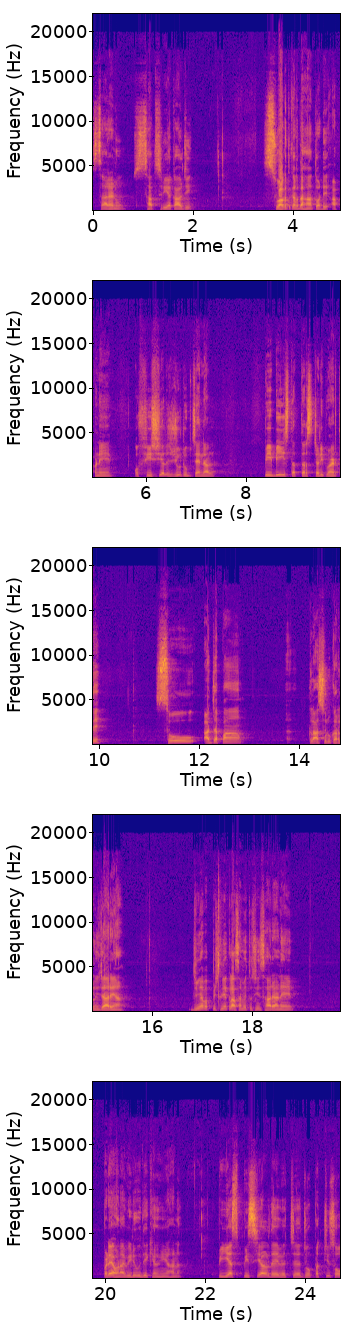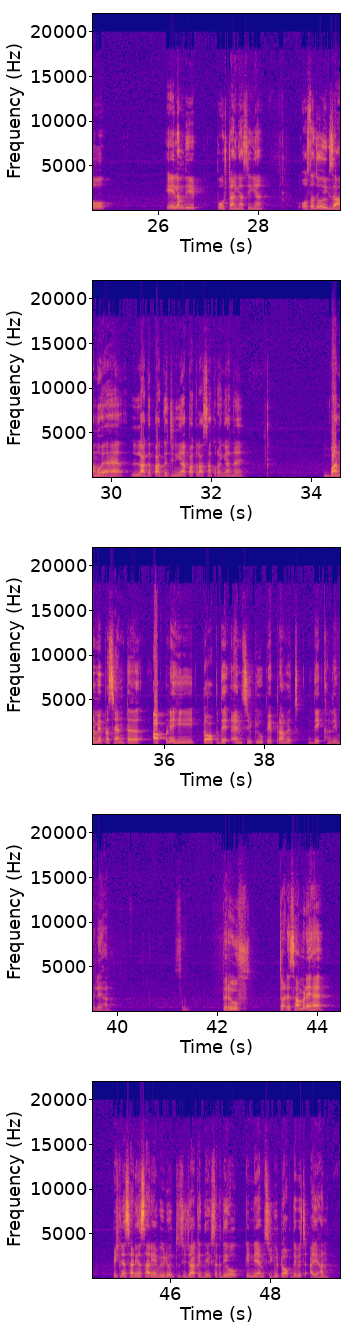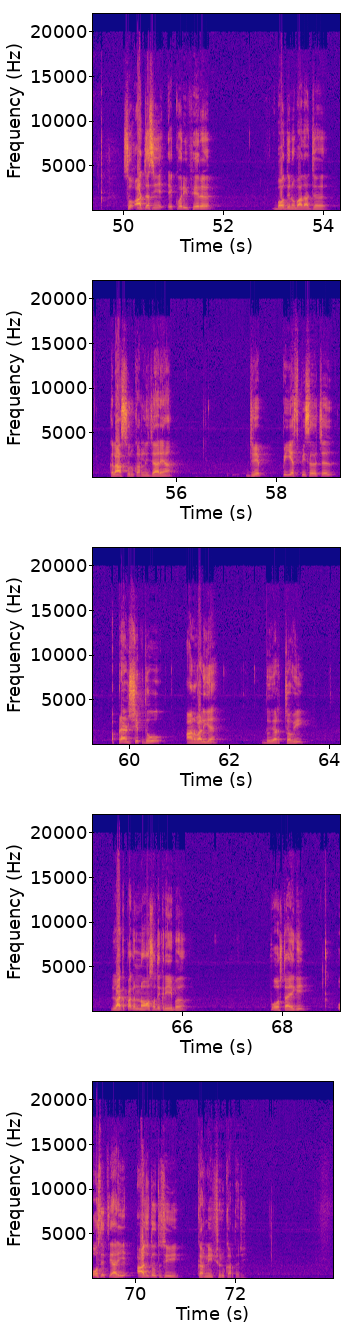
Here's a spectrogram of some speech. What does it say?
ਸਾਰਿਆਂ ਨੂੰ ਸਤਿ ਸ੍ਰੀ ਅਕਾਲ ਜੀ। ਸਵਾਗਤ ਕਰਦਾ ਹਾਂ ਤੁਹਾਡੇ ਆਪਣੇ official YouTube channel PB 77 study point ਤੇ। ਸੋ ਅੱਜ ਆਪਾਂ ਕਲਾਸ ਸ਼ੁਰੂ ਕਰਨ ਲਈ ਜਾ ਰਹੇ ਹਾਂ। ਜਿਵੇਂ ਆਪਾਂ ਪਿਛਲੀਆਂ ਕਲਾਸਾਂ ਵਿੱਚ ਤੁਸੀਂ ਸਾਰਿਆਂ ਨੇ ਪੜਿਆ ਹੋਣਾ ਵੀਡੀਓ ਵੀ ਦੇਖੀਆਂ ਹੋਈਆਂ ਹਨ। PS PCL ਦੇ ਵਿੱਚ ਜੋ 2500 ਏਲਮ ਦੀ ਪੋਸਟਾਂ ਆਈਆਂ ਸੀਗੀਆਂ। ਉਸ ਦਾ ਜੋ ਐਗਜ਼ਾਮ ਹੋਇਆ ਹੈ, ਲਗਭਗ ਜਿੰਨੀਆਂ ਆਪਾਂ ਕਲਾਸਾਂ ਕਰਵਾਈਆਂ ਨੇ 92% ਆਪਣੇ ਹੀ ਟੌਪ ਦੇ MCQ ਪੇਪਰਾਂ ਵਿੱਚ ਦੇਖਣ ਲਈ ਮਿਲੇ ਹਨ। ਸੋ ਪ੍ਰੂਫ ਤੁਹਾਡੇ ਸਾਹਮਣੇ ਹੈ। ਪਿਛਲੀਆਂ ਸਾਡੀਆਂ ਸਾਰੀਆਂ ਵੀਡੀਓ ਤੁਸੀਂ ਜਾ ਕੇ ਦੇਖ ਸਕਦੇ ਹੋ ਕਿੰਨੇ MCQ ਟੌਪ ਦੇ ਵਿੱਚ ਆਏ ਹਨ। ਸੋ ਅੱਜ ਅਸੀਂ ਇੱਕ ਵਾਰੀ ਫਿਰ ਬਹੁਤ ਦਿਨੋਂ ਬਾਅਦ ਅੱਜ ਕਲਾਸ ਸ਼ੁਰੂ ਕਰਨ ਲਈ ਜਾ ਰਹੇ ਹਾਂ। ਜਿਵੇਂ ਪੀਐਸਪੀਸੀ ਵਿੱਚ ਅਪ੍ਰੈਂਟਿਸਸ਼ਿਪ ਦੋ ਆਉਣ ਵਾਲੀ ਹੈ 2024 ਲਗਭਗ 900 ਦੇ ਕਰੀਬ ਪੋਸਟ ਆਏਗੀ। ਉਸ ਦੀ ਤਿਆਰੀ ਅੱਜ ਤੋਂ ਤੁਸੀਂ ਕਰਨੀ ਸ਼ੁਰੂ ਕਰ ਦਿਓ ਜੀ।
